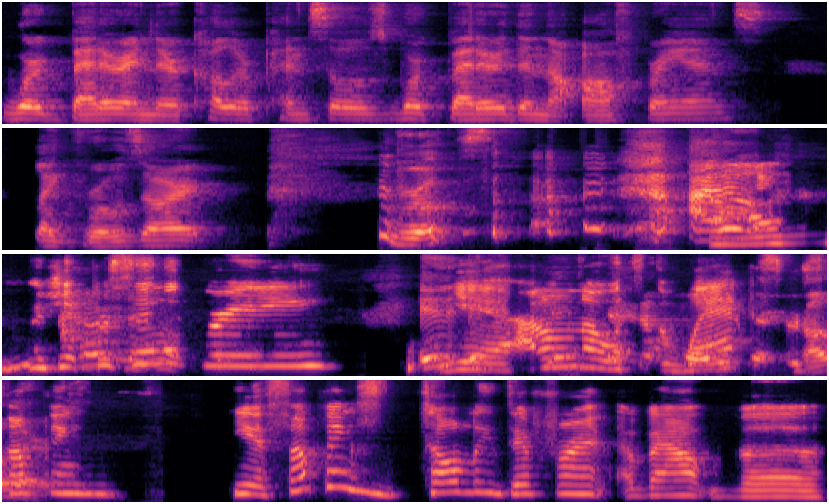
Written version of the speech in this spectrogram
work better and their color pencils work better than the off brands like Rose Art. Rose. I don't, I 100% don't agree. It, it Yeah, I don't know. It's the wax or colors. something. Yeah, something's totally different about the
